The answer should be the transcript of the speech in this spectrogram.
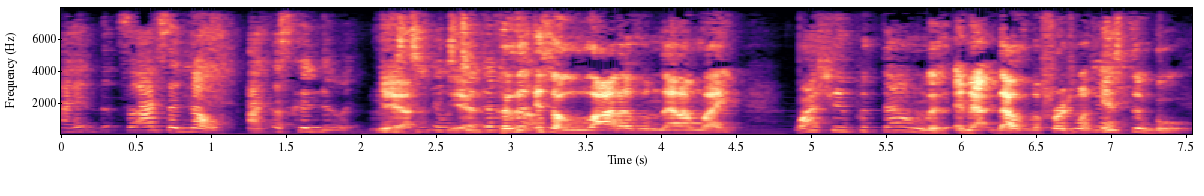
I had, so I said no. I just couldn't do it. It Yeah, was too, it was yeah. Because it's a lot of them that I'm like, why should you put that on the list? And that, that was the first one, Yeah. Istanbul.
